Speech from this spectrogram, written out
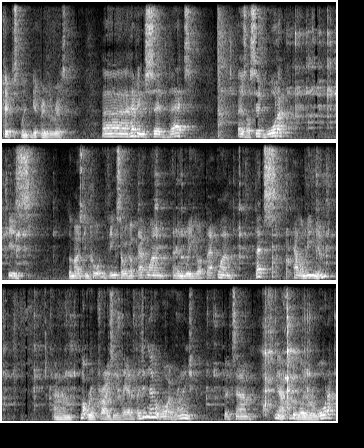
keep the splint and get rid of the rest. Uh, having said that, as I said, water is the most important thing. So we got that one and we got that one. That's aluminium. Um, not real crazy about it. They didn't have a wide range, but um, you know, it's a good litre of water.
